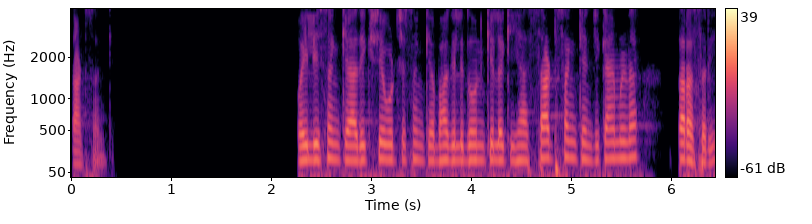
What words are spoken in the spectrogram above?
साठ संख्या. पहिली संख्या अधिक शेवटची संख्या भागिले दोन केलं की ह्या साठ संख्यांची काय मिळणार? सरासरी.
